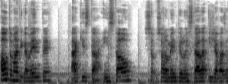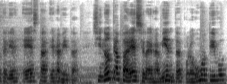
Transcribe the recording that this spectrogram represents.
automáticamente. Aquí está. Install. Solamente lo instala y ya vas a tener esta herramienta. Si no te aparece la herramienta por algún motivo,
